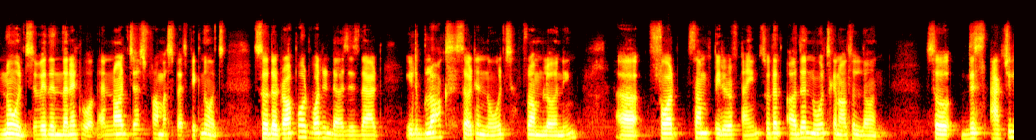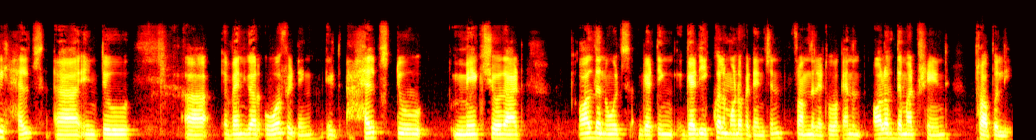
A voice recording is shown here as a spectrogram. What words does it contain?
nodes within the network and not just from a specific nodes. So the dropout, what it does is that it blocks certain nodes from learning uh, for some period of time so that other nodes can also learn so this actually helps uh, into uh, when you are overfitting it helps to make sure that all the nodes getting get equal amount of attention from the network and all of them are trained properly.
